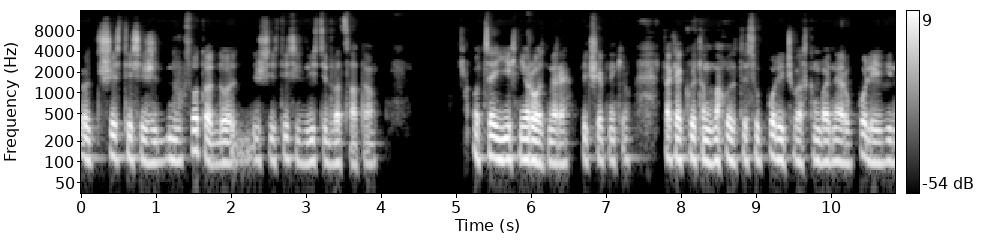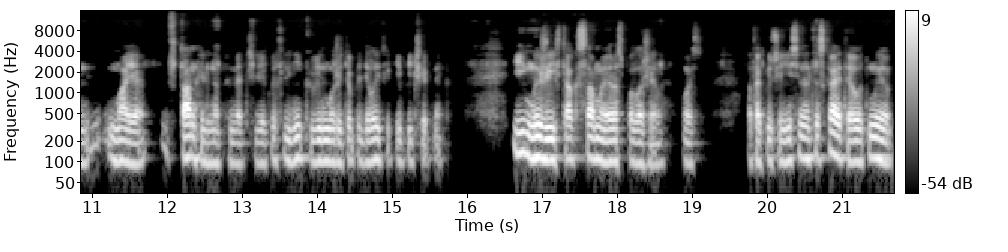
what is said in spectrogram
Від 6200 до 6220. Оце їхні розміри підшипників. Так як ви там знаходитесь у полі, чи у вас комбайнер у полі, і він має штангель, наприклад, чи якусь лінійку, він може определити, який підшипник. І ми ж їх так само і розположили. Ось. А так, якщо натискаєте, от ми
